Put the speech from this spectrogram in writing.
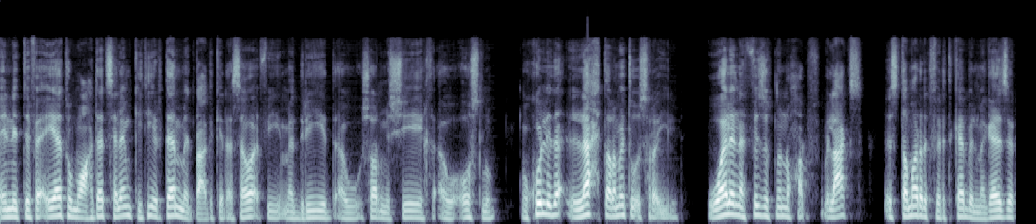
إن اتفاقيات ومعاهدات سلام كتير تمت بعد كده سواء في مدريد أو شرم الشيخ أو أوسلو وكل ده لا احترمته إسرائيل ولا نفذت منه حرف بالعكس استمرت في ارتكاب المجازر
